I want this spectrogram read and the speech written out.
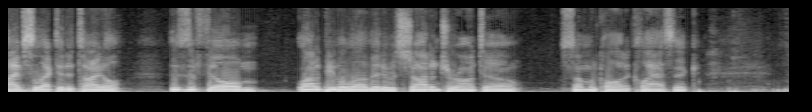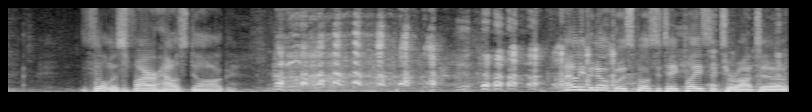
I've selected a title. This is a film. A lot of people love it. It was shot in Toronto. Some would call it a classic. The film is Firehouse Dog. I don't even know if it was supposed to take place in Toronto.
